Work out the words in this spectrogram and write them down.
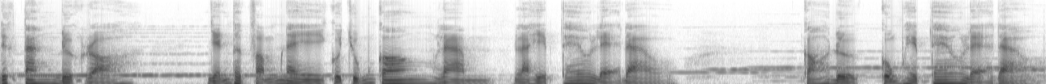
Đức tăng được rõ những thực phẩm này của chúng con làm là hiệp theo lẽ đạo. Có được cũng hiệp theo lẽ đạo.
